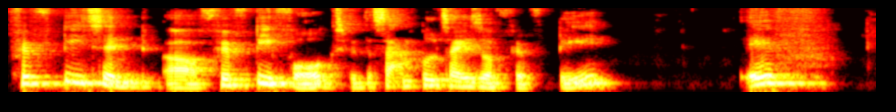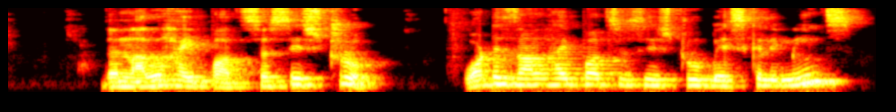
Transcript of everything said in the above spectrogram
50 cent, uh, 50 folks with a sample size of 50 if the null hypothesis is true. What is null hypothesis is true basically means?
